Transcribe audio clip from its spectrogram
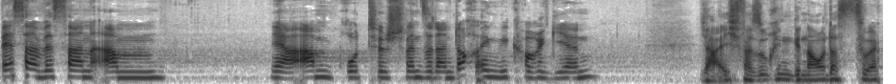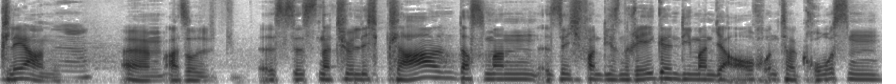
Besserwissern am ja, Abendbrottisch, wenn sie dann doch irgendwie korrigieren? Ja, ich versuche Ihnen genau das zu erklären. Ja. Ähm, also es ist natürlich klar, dass man sich von diesen Regeln, die man ja auch unter großen,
